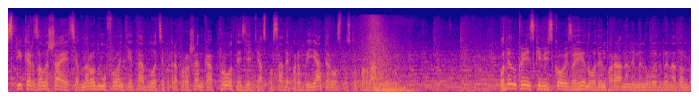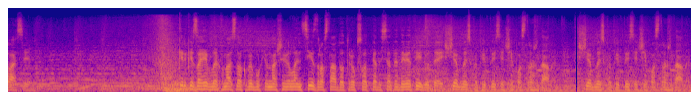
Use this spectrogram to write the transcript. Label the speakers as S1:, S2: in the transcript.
S1: Спікер залишається в Народному фронті та блоці Петра Порошенка проти зняття з посади Парубія та розпуску парламенту. Один український військовий загинув, один поранений минулої доби на Донбасі. Кількість загиблих внаслідок вибухів на Шрі-Ланці зросла до 359 людей. Ще близько півтисячі постраждали. Ще близько півтисячі постраждали.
